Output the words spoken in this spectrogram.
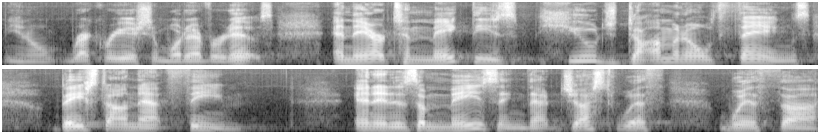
you know recreation, whatever it is, and they are to make these huge domino things based on that theme. And it is amazing that just with with uh,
